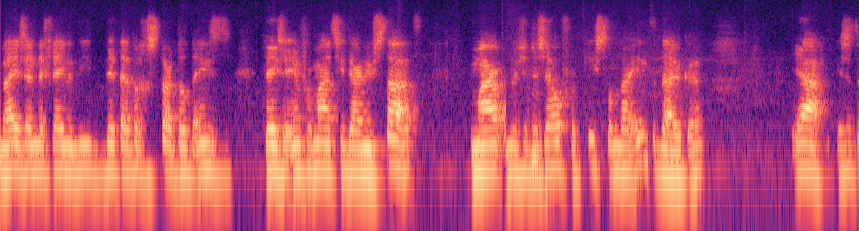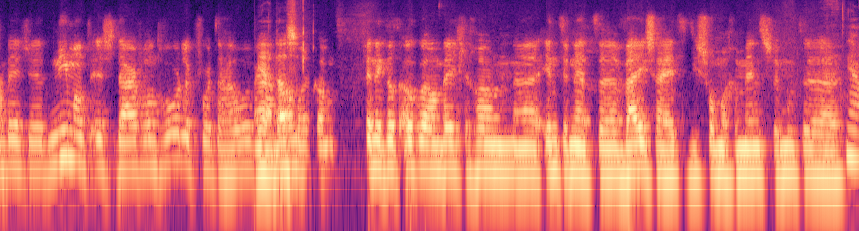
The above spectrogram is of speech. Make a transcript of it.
Wij zijn degene die dit hebben gestart, dat eens deze informatie daar nu staat. Maar als je er zelf voor kiest om daarin te duiken, ja, is het een beetje. Niemand is daar verantwoordelijk voor te houden. Maar Ja, aan dat de is- andere kant vind ik dat ook wel een beetje gewoon eh internetwijsheid die sommige mensen moeten. Ja.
